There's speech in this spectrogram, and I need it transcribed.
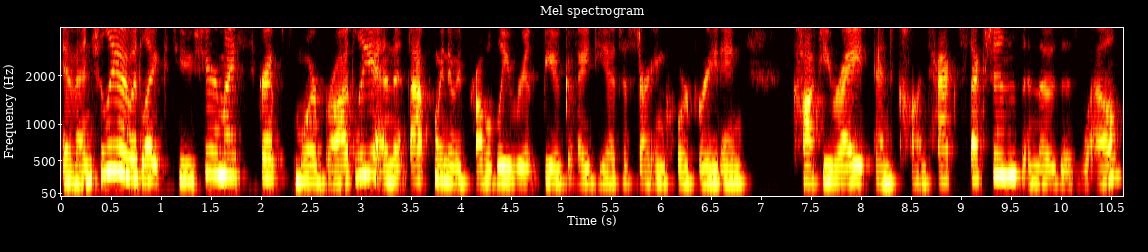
Eventually, I would like to share my scripts more broadly, and at that point, it would probably be a good idea to start incorporating copyright and contact sections in those as well.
